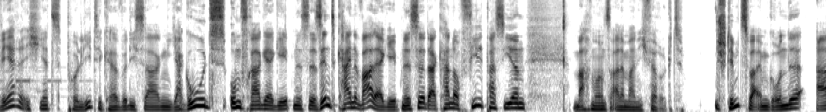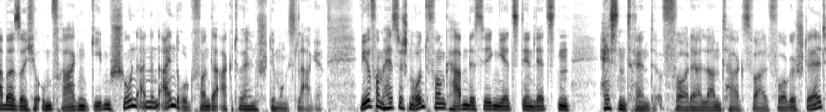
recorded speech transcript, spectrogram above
Wäre ich jetzt Politiker, würde ich sagen, ja gut, Umfrageergebnisse sind keine Wahlergebnisse, da kann noch viel passieren. Machen wir uns alle mal nicht verrückt. Stimmt zwar im Grunde, aber solche Umfragen geben schon einen Eindruck von der aktuellen Stimmungslage. Wir vom Hessischen Rundfunk haben deswegen jetzt den letzten Hessentrend vor der Landtagswahl vorgestellt.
